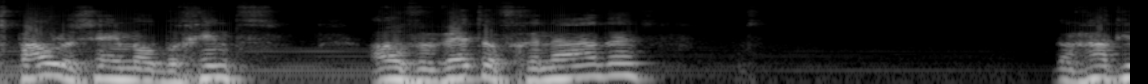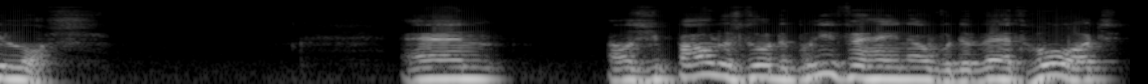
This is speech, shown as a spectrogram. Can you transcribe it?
Als Paulus eenmaal begint over wet of genade, dan gaat hij los. En als je Paulus door de brieven heen over de wet hoort,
